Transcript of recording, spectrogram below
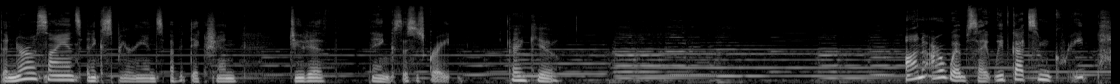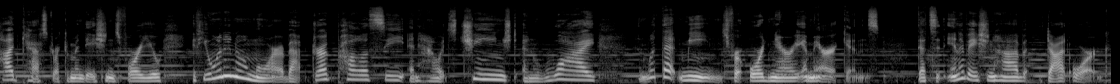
The Neuroscience and Experience of Addiction. Judith, thanks. This is great. Thank you. On our website, we've got some great podcast recommendations for you if you want to know more about drug policy and how it's changed and why, and what that means for ordinary Americans. That's at innovationhub.org.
